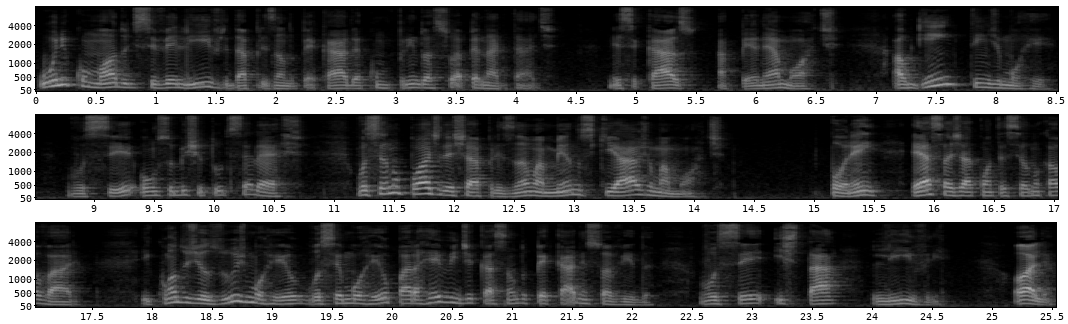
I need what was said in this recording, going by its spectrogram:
O único modo de se ver livre da prisão do pecado é cumprindo a sua penalidade. Nesse caso, a pena é a morte. Alguém tem de morrer, você ou um substituto celeste. Você não pode deixar a prisão a menos que haja uma morte. Porém, essa já aconteceu no Calvário. E quando Jesus morreu, você morreu para a reivindicação do pecado em sua vida. Você está livre. Olha,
